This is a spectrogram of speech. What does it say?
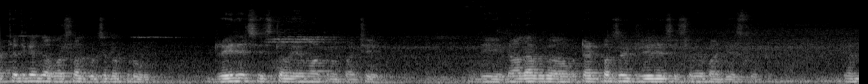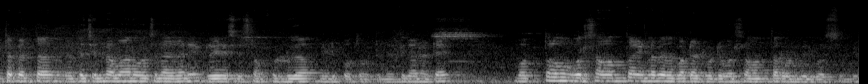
అత్యధికంగా వర్షాలు కురిసినప్పుడు డ్రైనేజ్ సిస్టమ్ ఏమాత్రం పనిచేయదు. అది దాదాపుగా ఒక టెన్ పర్సెంట్ డ్రైనేజ్ సిస్టమే పనిచేస్తుంది. ఎంత పెద్ద ఎంత చిన్న వాన వచ్చినా కానీ డ్రైనేజ్ సిస్టమ్ ఫుల్గా నిండిపోతూ ఉంటుంది. ఎందుకంటే మొత్తం వర్షం అంతా ఇండ్ల మీద పడ్డటువంటి వర్షం అంతా రోడ్డు మీదకి వస్తుంది.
